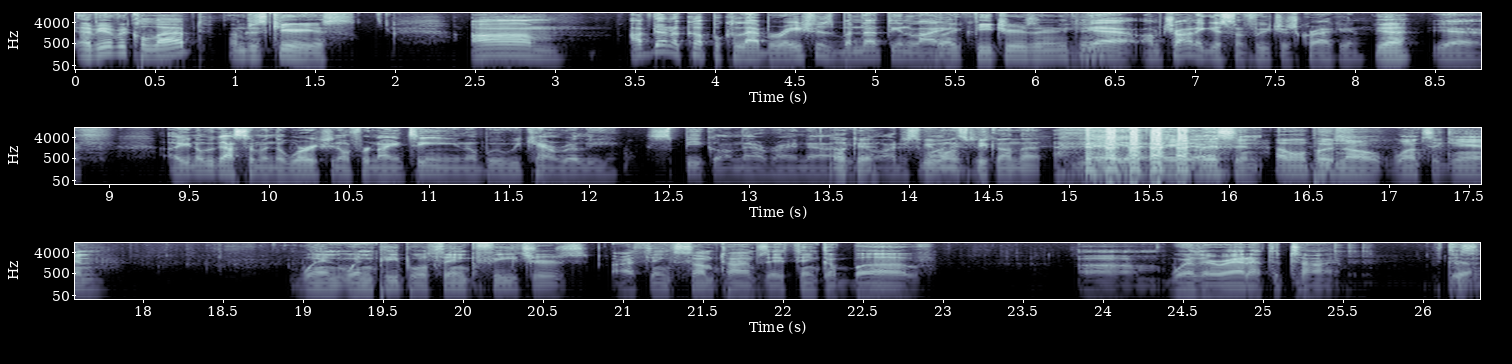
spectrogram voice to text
Have you ever collabed? I'm just curious. Um, I've done a couple collaborations, but nothing like, Like features or anything? yeah. I'm trying to get some features cracking. Yeah. Yeah. Uh, you know, we got some in the works, you know, for 19, you know, but we can't really speak on that right now. Okay. You know, I just we won't just- speak on that. Yeah, yeah, hey, yeah. listen. I won't push. You know, once again, when when people think features, I think sometimes they think above um, where they're at at the time. Because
